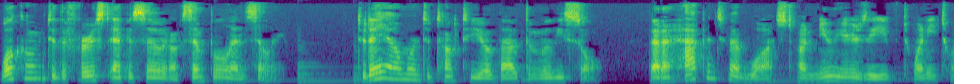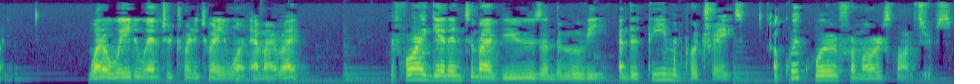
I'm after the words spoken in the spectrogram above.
Welcome to the first episode of Simple and Silly. Today I want to talk to you about the movie Soul that I happen to have watched on New Year's Eve 2020. What a way to enter 2021, am I right? Before I get into my views on the movie and the theme it portrays, a quick word from our sponsors.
